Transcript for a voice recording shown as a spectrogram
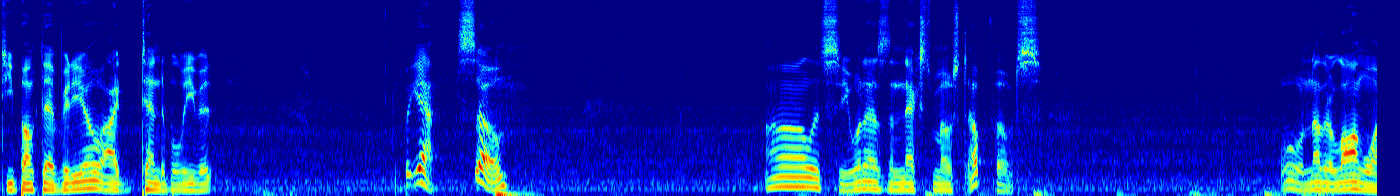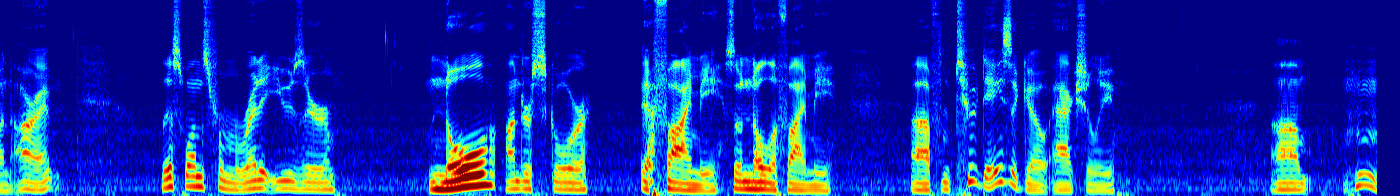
debunk that video, I tend to believe it. But yeah, so uh, let's see. What has the next most upvotes? Oh, another long one. All right. This one's from Reddit user null underscore ify me. So nullify me. Uh, from two days ago, actually. Um, hmm.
